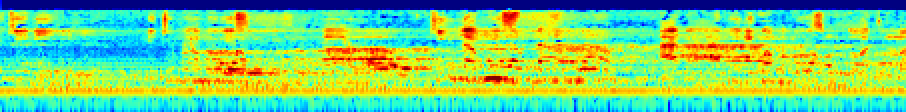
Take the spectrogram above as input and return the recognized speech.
lakini mitume wa Mwenyezi Mungu ambao kila Muislamu anaamini kwamba Mwenyezi Mungu kawatuma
